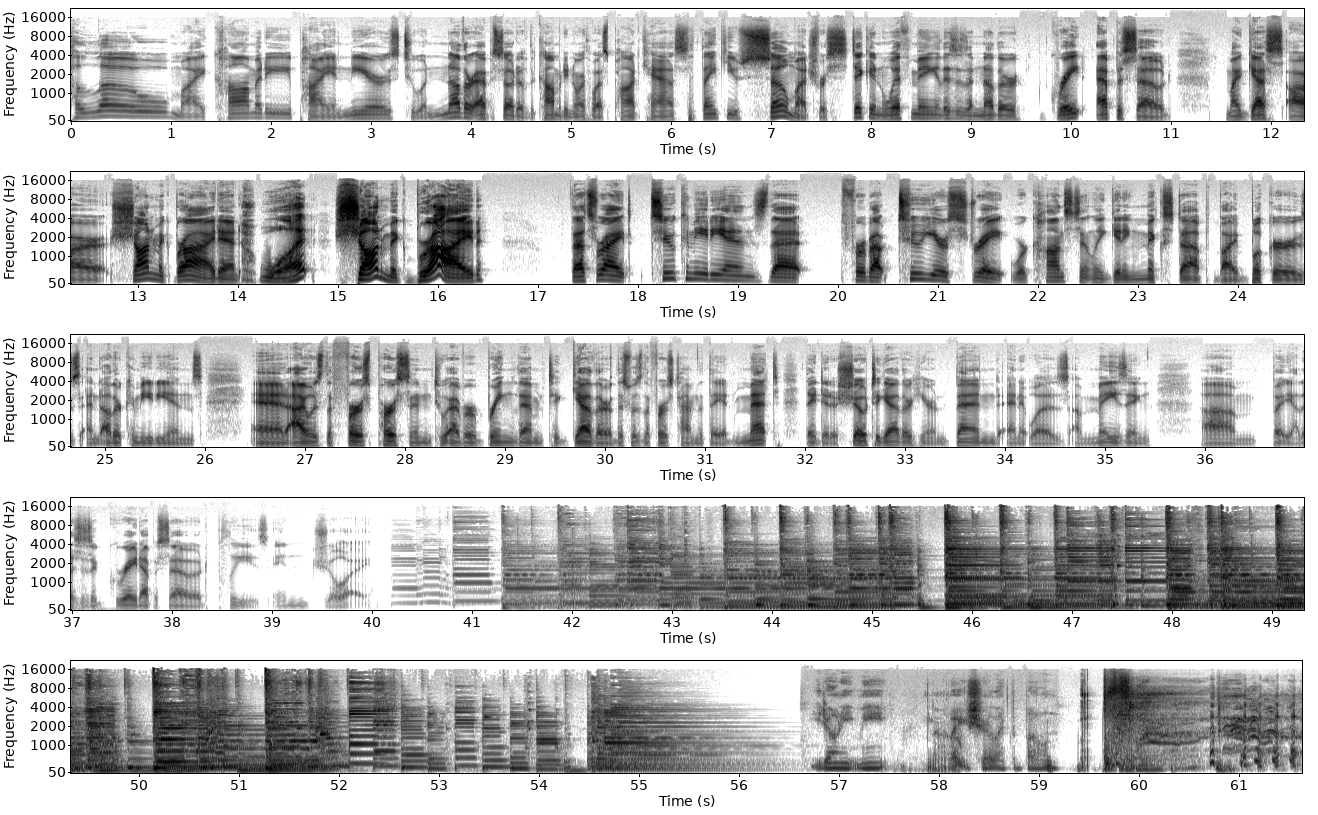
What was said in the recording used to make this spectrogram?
Hello, my comedy pioneers, to another episode of the Comedy Northwest podcast. Thank you so much for sticking with me. This is another great episode. My guests are Sean McBride and what? Sean McBride? That's right, two comedians that for about two years straight were constantly getting mixed up by bookers and other comedians and I was the first person to ever bring them together. This was the first time that they had met. They did a show together here in Bend, and it was amazing. Um, but yeah, this is a great episode. Please enjoy. Don't eat meat, no. but you sure like the bone.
